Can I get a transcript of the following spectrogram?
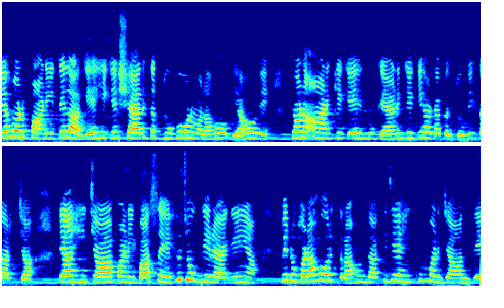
ਤੇ ਹੁਣ ਪਾਣੀ ਤੇ ਲਾਗੇ ਸੀ ਕਿ ਸ਼ਾਇਦ ਕੱਦੂ ਹੋਣ ਵਾਲਾ ਹੋ ਗਿਆ ਹੋਵੇ। ਤੇ ਹੁਣ ਆਣ ਕੇ ਕਿਸੇ ਨੂੰ ਕਹਿਣਗੇ ਕਿ ਸਾਡਾ ਕੱਦੂ ਵੀ ਕਰ ਜਾ ਤੇ ਅਸੀਂ ਚਾਹ ਪਾਣੀ ਬਸ ਇਹੋ ਜੋਗੇ ਰਹਿ ਗਏ ਆ। ਮੈਨੂੰ ਬੜਾ ਹੋਰ ਤਰ੍ਹਾਂ ਹੁੰਦਾ ਕਿ ਜੇ ਅਸੀਂ ਘੁੰਮਣ ਜਾਂਦੇ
